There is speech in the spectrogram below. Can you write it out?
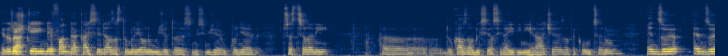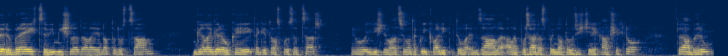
je to těžký tak? nefanda Kajseda za 100 milionů, že to je, si myslím, že je úplně přestřelený. Eh, dokázal bych si asi najít jiný hráče za takovou cenu. Hmm. Enzo, Enzo je dobrý, chce vymýšlet, ale je na to dost sám. Gallagher OK, tak je to aspoň srdcař. Jo, i když nemá třeba takový kvality toho Enza, ale, ale pořád aspoň na tom hřišti nechá všechno. To já beru. Uh,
